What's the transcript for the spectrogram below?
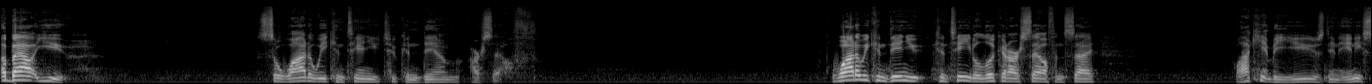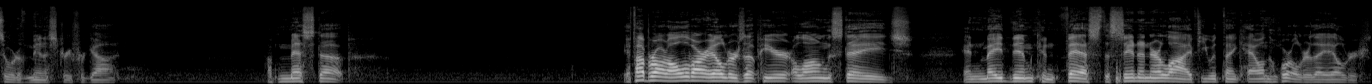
about you. So, why do we continue to condemn ourselves? Why do we continue, continue to look at ourselves and say, well, I can't be used in any sort of ministry for God? I've messed up. If I brought all of our elders up here along the stage and made them confess the sin in their life, you would think, how in the world are they elders?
